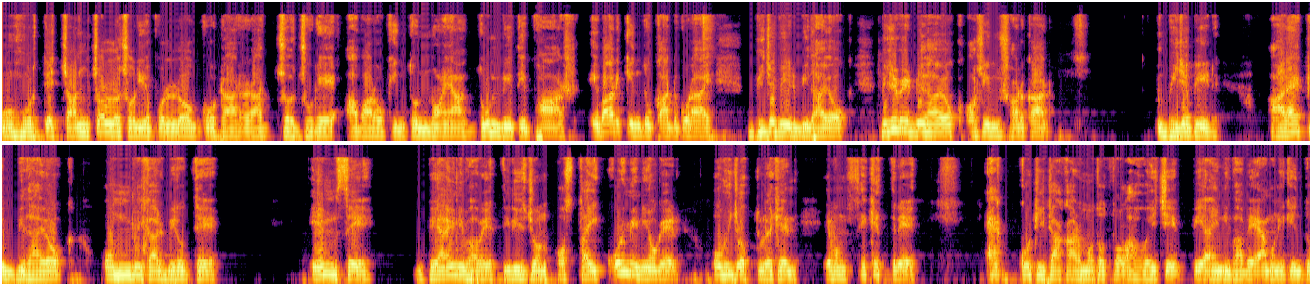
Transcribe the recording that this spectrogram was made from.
মুহূর্তে চাঞ্চল্য ছড়িয়ে পড়ল গোটা রাজ্য জুড়ে। আবারও কিন্তু নয়া দুর্নীতি ফাঁস। এবার কিন্তু কাঠগোড়ায় বিজেপির বিধায়ক বিজেপির বিধায়ক অসীম সরকার, বিজেপির আর এক বিধায়ক অম্বিকার বিরুদ্ধে এমসে বেআইনিভাবে তিরিশ জন অস্থায়ী কর্মী নিয়োগের অভিযোগ তুলেছেন এবং সেক্ষেত্রে এক কোটি টাকার মতো তোলা হয়েছে। বেআইনিভাবে এমনই কিন্তু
